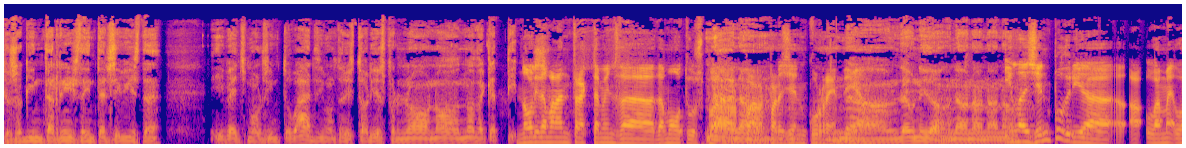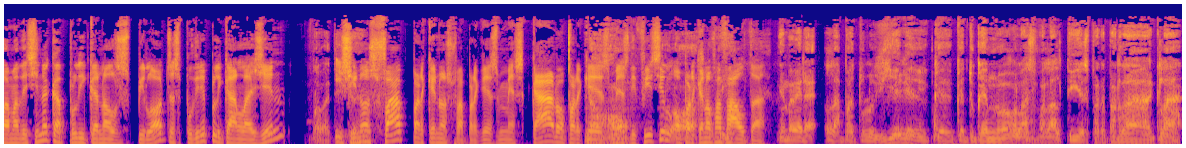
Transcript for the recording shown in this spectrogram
Jo sóc internista, intensivista, i veig molts intubats i moltes històries, però no, no, no d'aquest tipus. No li demanen tractaments de, de motos per, per, per gent corrent, diguem. No, Déu-n'hi-do, no, no, no. no. I la gent podria... La, la medicina que apliquen els pilots es podria aplicar en la gent? La. I si no es fa, per què no es fa? Perquè és més car o perquè és més difícil o perquè no fa falta? Anem a veure, la patologia que, que, que toquem, no, les malalties, per parlar clar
